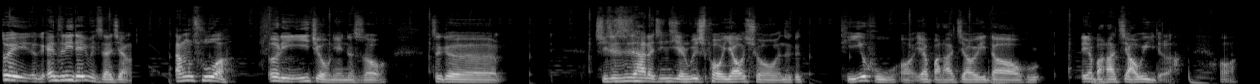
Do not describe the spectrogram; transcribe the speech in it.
对这个 Anthony Davis 来讲，当初啊，二零一九年的时候，这个其实是他的经纪人 Rich Paul 要求那个鹈鹕哦，要把他交易到湖，要把他交易的啦哦。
